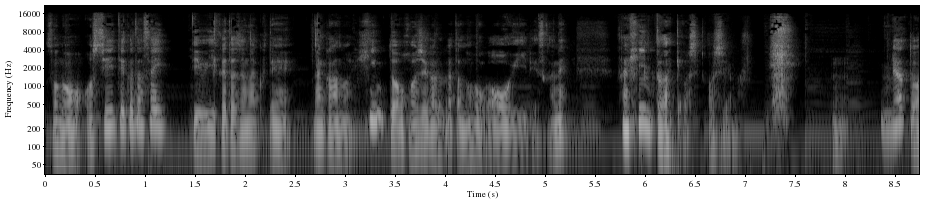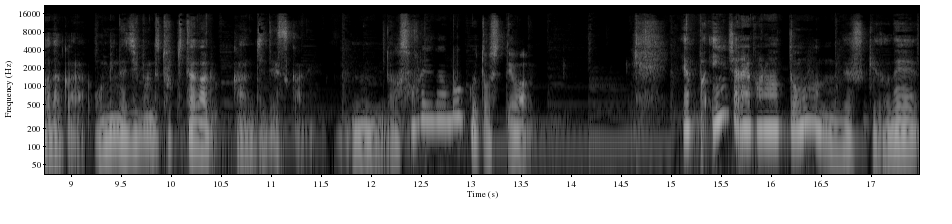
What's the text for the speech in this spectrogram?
その、教えてくださいっていう言い方じゃなくて、なんかあの、ヒントを欲しがる方の方が多いですかね。ヒントだけ教えます。うん。あとはだから、みんな自分で解きたがる感じですかね。うん。だからそれが僕としては、やっぱいいんじゃないかなと思うんですけどね。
